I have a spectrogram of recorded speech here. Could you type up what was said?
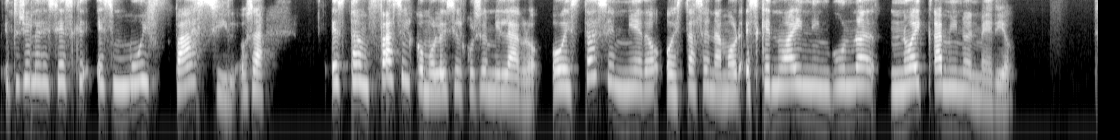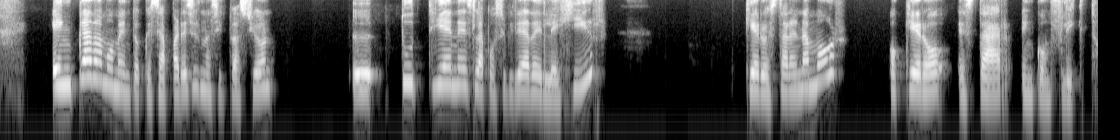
Entonces yo le decía, es que es muy fácil, o sea, es tan fácil como lo dice el curso de milagro, o estás en miedo o estás en amor, es que no hay ninguna, no hay camino en medio. En cada momento que se aparece una situación, tú tienes la posibilidad de elegir, quiero estar en amor o quiero estar en conflicto.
